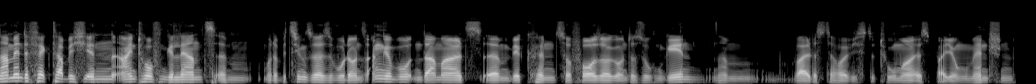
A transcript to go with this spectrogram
Na, im Endeffekt habe ich in Eindhoven gelernt, ähm, oder beziehungsweise wurde uns angeboten damals, ähm, wir können zur Vorsorgeuntersuchung gehen, ähm, weil das der häufigste Tumor ist bei jungen Menschen.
